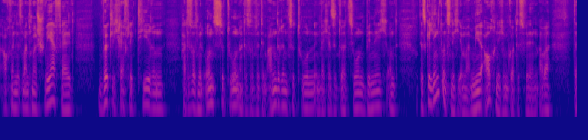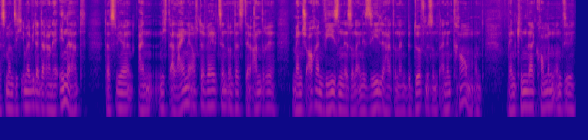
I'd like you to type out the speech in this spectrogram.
auch wenn es manchmal schwer fällt, wirklich reflektieren, hat es was mit uns zu tun, hat es was mit dem anderen zu tun, in welcher Situation bin ich? Und das gelingt uns nicht immer, mir auch nicht, um Gottes Willen, aber dass man sich immer wieder daran erinnert, dass wir ein, nicht alleine auf der Welt sind und dass der andere Mensch auch ein Wesen ist und eine Seele hat und ein Bedürfnis und einen Traum. Und wenn Kinder kommen und sie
